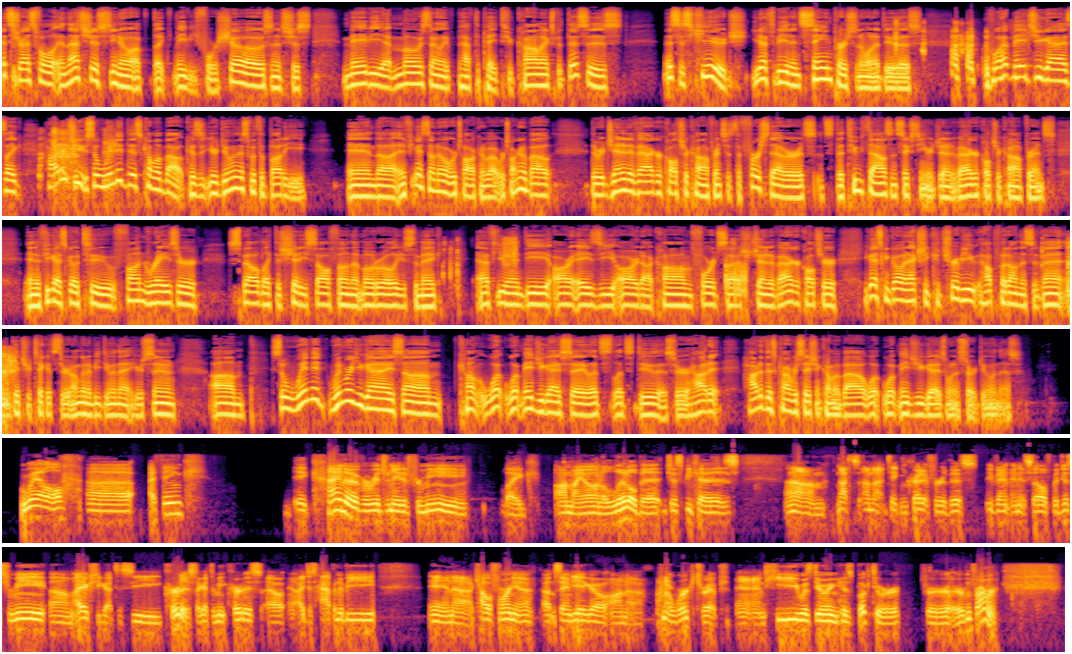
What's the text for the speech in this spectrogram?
It's stressful, and that's just you know like maybe four shows, and it's just maybe at most I only have to pay two comics. But this is this is huge. You'd have to be an insane person to want to do this. what made you guys like? How did you? So when did this come about? Because you're doing this with a buddy, and uh, and if you guys don't know what we're talking about, we're talking about the Regenerative Agriculture Conference. It's the first ever. It's it's the 2016 Regenerative Agriculture Conference. And if you guys go to FundRazr spelled like the shitty cell phone that Motorola used to make. F U N D R A Z R dot com forward slash regenerative agriculture. You guys can go and actually contribute, help put on this event and get your tickets through it. I'm going to be doing that here soon. Um, so when did, when were you guys, um, come, what, what made you guys say, let's, let's do this? Or how did, how did this conversation come about? What, what made you guys want to start doing this? Well, uh, I think it kind of originated for me, like on my own a little bit, just because. Um, not I'm not taking credit for this event in itself, but just for me, um, I actually got to see Curtis. I got to meet Curtis out. I just happened to be in uh, California, out in San Diego, on a on a work trip, and he was doing his book tour for Urban Farmer.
